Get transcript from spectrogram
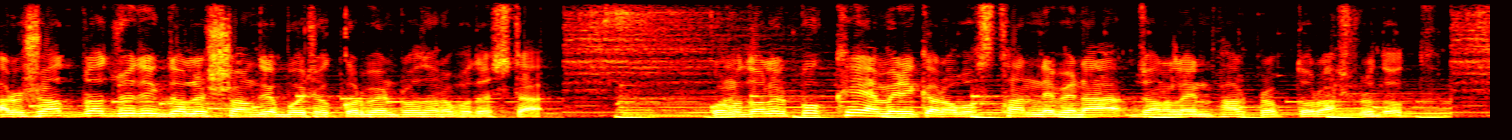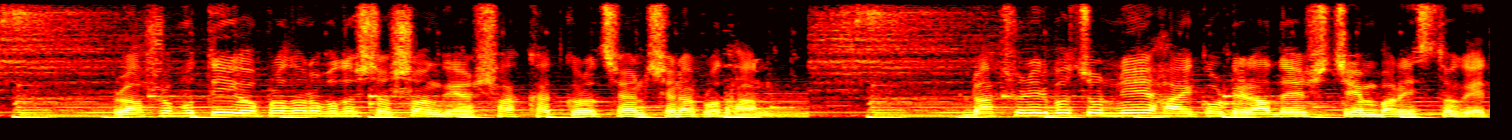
আরও সাত রাজনৈতিক দলের সঙ্গে বৈঠক করবেন প্রধান উপদেষ্টা। কোনো দলের পক্ষে আমেরিকার অবস্থান নেবে না, জানালেন ভারপ্রাপ্ত রাষ্ট্রদূত। রাষ্ট্রপতি ও প্রধান উপদেষ্টার সঙ্গে সাক্ষাৎ করেছেন সেনাপ্রধান। ডাকসু নির্বাচন নিয়ে হাইকোর্টের আদেশ চেম্বারে স্থগিত।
